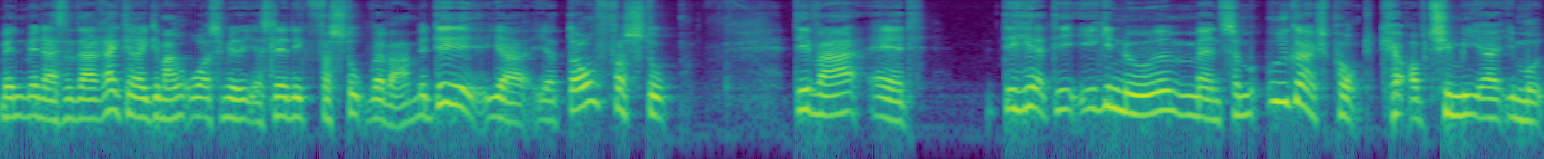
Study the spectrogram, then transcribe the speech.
men, men altså, der er rigtig, rigtig mange ord, som jeg, jeg slet ikke forstod, hvad var. Men det, jeg, jeg dog forstod, det var, at det her, det er ikke noget, man som udgangspunkt kan optimere imod.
